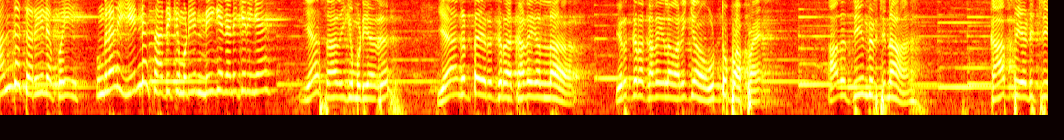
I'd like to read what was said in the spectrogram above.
அந்த துறையில் போய் உங்களால் என்ன சாதிக்க முடியும்னு நீங்கள் நினைக்கிறீங்க? ஏன் சாதிக்க முடியாது? என்கிட்ட இருக்கிற கதைகளில் இருக்கிற கதைகளை வரைக்கும் விட்டு பார்ப்பேன். அது தீந்துருச்சுன்னா காப்பி அடித்து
